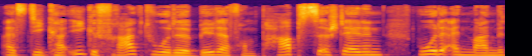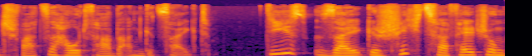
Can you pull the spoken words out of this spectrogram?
Als die KI gefragt wurde, Bilder vom Papst zu erstellen, wurde ein Mann mit schwarzer Hautfarbe angezeigt. Dies sei Geschichtsverfälschung,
